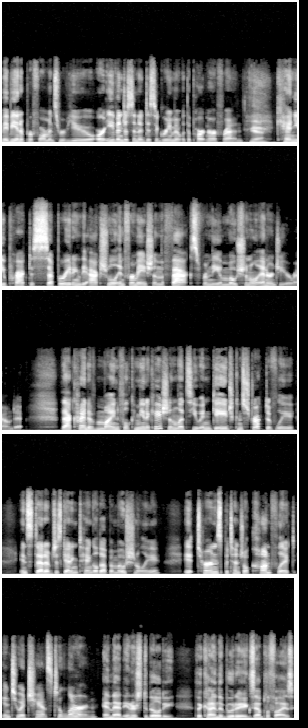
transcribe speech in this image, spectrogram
maybe in a performance review, or even just in a disagreement with a partner or friend. Yeah. Can you practice separating the actual information, the facts, from the emotional energy around it? That kind of mindful communication lets you engage constructively instead of just getting tangled up emotionally. It turns potential conflict into a chance to learn. And that inner stability, the kind the Buddha exemplifies,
